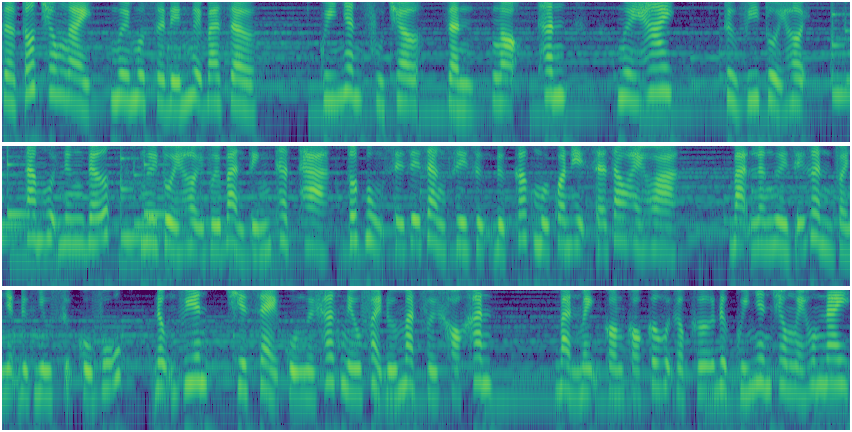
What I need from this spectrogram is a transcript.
Giờ tốt trong ngày, 11 giờ đến 13 giờ. Quý nhân phù trợ, dần, ngọ, thân. 12. Tử vi tuổi hợi Tam hội nâng đỡ, người tuổi hợi với bản tính thật thà, tốt bụng sẽ dễ dàng xây dựng được các mối quan hệ xã giao hài hòa. Bạn là người dễ gần và nhận được nhiều sự cổ vũ, động viên, chia sẻ của người khác nếu phải đối mặt với khó khăn. Bản mệnh còn có cơ hội gặp gỡ được quý nhân trong ngày hôm nay.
